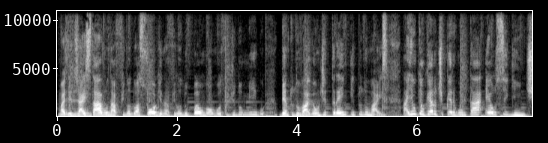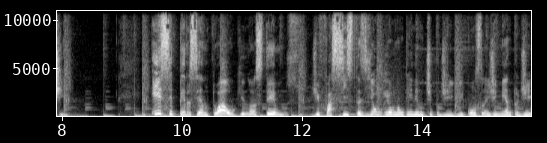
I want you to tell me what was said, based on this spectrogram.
Mas eles já Sim. estavam na fila do açougue, na fila do pão, no almoço de domingo, dentro do vagão de trem e tudo mais. Aí o que eu quero te perguntar é o seguinte: esse percentual que nós temos de fascistas, e eu, eu não tenho nenhum tipo de, de constrangimento de,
